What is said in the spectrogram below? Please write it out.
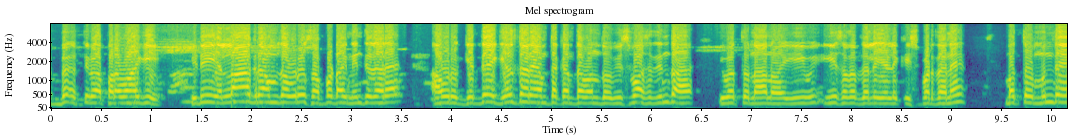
ಅಭ್ಯರ್ಥಿಗಳ ಪರವಾಗಿ ಇಡೀ ಎಲ್ಲಾ ಗ್ರಾಮದವರು ಸಪೋರ್ಟ್ ಆಗಿ ನಿಂತಿದ್ದಾರೆ. ಅವರು ಗೆದ್ದೇ ಗೆಲ್ತಾರೆ ಅಂತಕ್ಕಂತ ಒಂದು ವಿಶ್ವಾಸದಿಂದ ಇವತ್ತು ನಾನು ಈ ಈ ಸಂದರ್ಭದಲ್ಲಿ ಹೇಳಲಿಕ್ಕೆ ಇಷ್ಟಪಡ್ತೇನೆ. ಮತ್ತು ಮುಂದೆ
